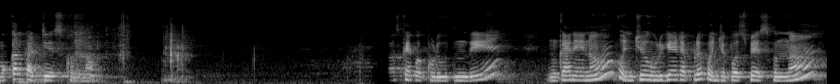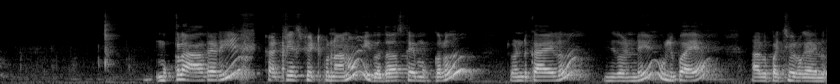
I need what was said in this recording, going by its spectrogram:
ముక్కలు కట్ చేసుకుందాం. దోసకాయ పప్పు ఉడుకుతుంది. ఇంకా నేను కొంచెం ఉడికేటప్పుడు కొంచెం పసుపు వేసుకుందాం. ముక్కలు ఆల్రెడీ కట్ చేసి పెట్టుకున్నాను. ఇగో దోసకాయ ముక్కలు రెండు కాయలు ఇదిగోండి ఉల్లిపాయ నాలుగు పచ్చిమిరపకాయలు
